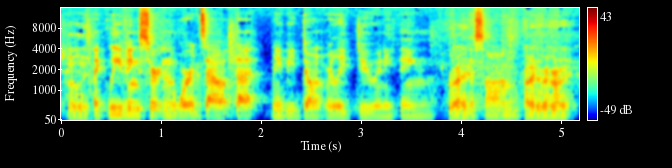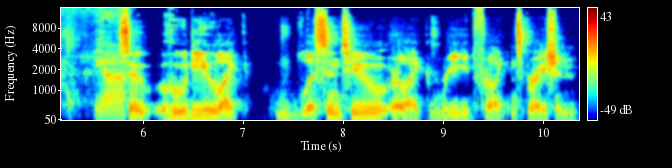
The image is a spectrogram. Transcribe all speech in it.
totally. like leaving certain words out that maybe don't really do anything for Right. the song right, right, right. yeah So, who do you like listen to or like read for like inspiration?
